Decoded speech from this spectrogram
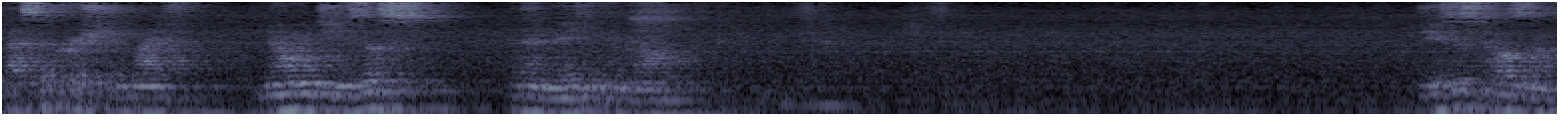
That's the Christian life. Knowing Jesus and then making him known. Jesus tells them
